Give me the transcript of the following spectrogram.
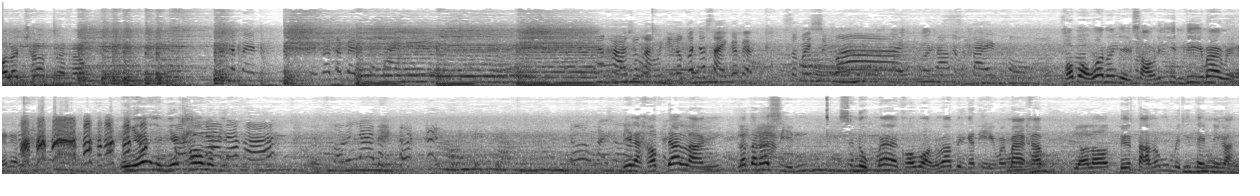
คอลเลคชันนะครับก็จะเป็นก็จะเป็นสไตล์นี้นะคะช่วงหลังบางทีเราก็จะใส่กันแบบสบายสบายๆตามสไตล์ของเขาบอกว่านางเอกสาวนี่อินดี้มากเลยนะเนี่ยอย่างเงี้ยอย่างเงี้ยเข้ามาขออนุญตนะคะขออนุญาตนะคะชอบค่ะชอบนี่แหละครับด้านหลังรัตนศิลป์สนุกมากขอบอกเลยว่าเป็นกันเองมากๆครับ เดี๋ยวเราเดินตามน้องอุ้มไปที่เต็นท์ดีกว่าโ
